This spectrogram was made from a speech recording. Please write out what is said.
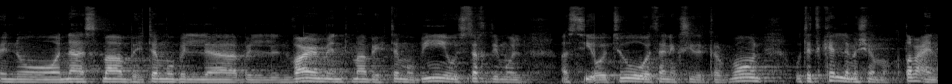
إنه الناس ما بيهتموا بال بال environment ما بيهتموا به ويستخدموا ال CO 2 وثاني أكسيد الكربون وتتكلم أشياء طبعا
